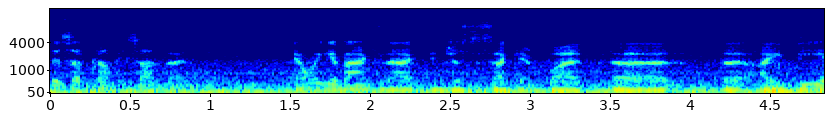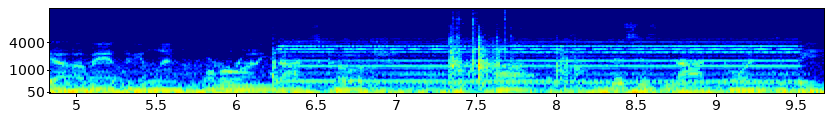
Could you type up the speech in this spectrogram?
this upcoming Sunday. I want to get back to that in just a second, but the the idea of Anthony Lynn, former running backs coach, uh, this is not going to be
